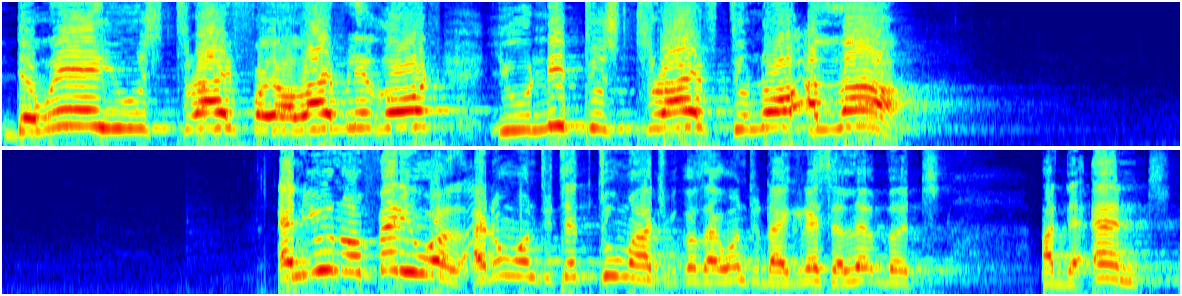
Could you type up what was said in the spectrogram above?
The way you strive for your livelihood, you need to strive to know Allah. And you know very well, I don't want to take too much because I want to digress a little bit at the end.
